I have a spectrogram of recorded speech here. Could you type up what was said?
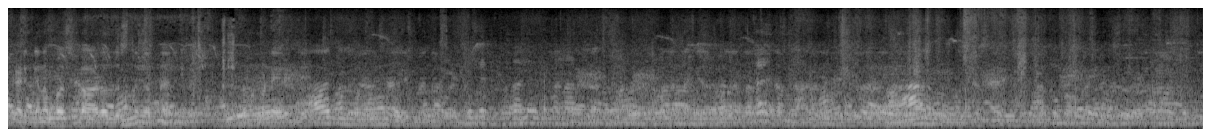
ఎక్కడికైనా బస్సులో ఆడవాళ్ళు వస్తుంది కదా దానికి తప్పకుండా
